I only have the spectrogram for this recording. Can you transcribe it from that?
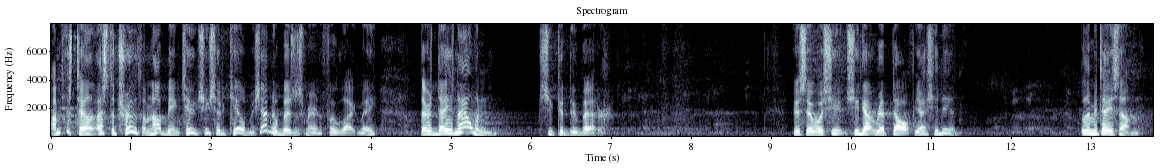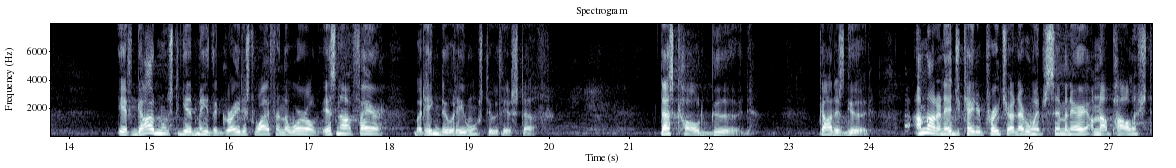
I'm just telling, that's the truth. I'm not being cute. She should have killed me. She had no business marrying a fool like me. There's days now when she could do better. You say, well, she, she got ripped off. Yeah, she did. But let me tell you something. If God wants to give me the greatest wife in the world, it's not fair, but He can do what He wants to with His stuff. That's called good. God is good. I'm not an educated preacher. I never went to seminary. I'm not polished.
